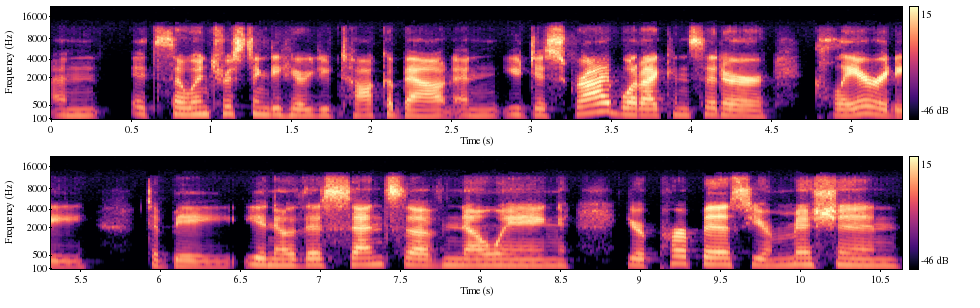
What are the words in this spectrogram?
And it's so interesting to hear you talk about and you describe what I consider clarity to be, you know, this sense of knowing your purpose, your mission,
